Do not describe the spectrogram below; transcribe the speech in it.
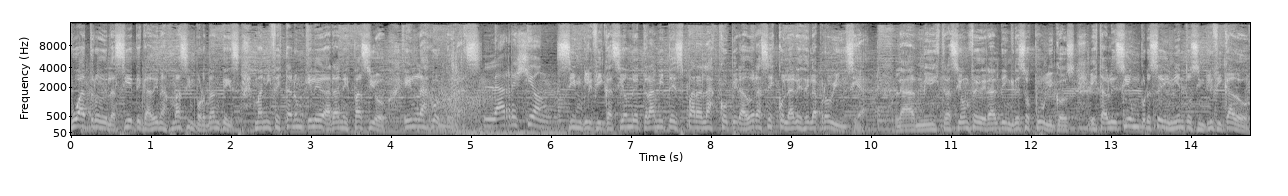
cuatro de las siete cadenas más importantes manifestaron que le darán espacio en las góndolas. La región. Simplificación de trámites para las cooperadoras escolares de la provincia. La Administración Federal de Ingresos Públicos estableció un procedimiento simplificado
